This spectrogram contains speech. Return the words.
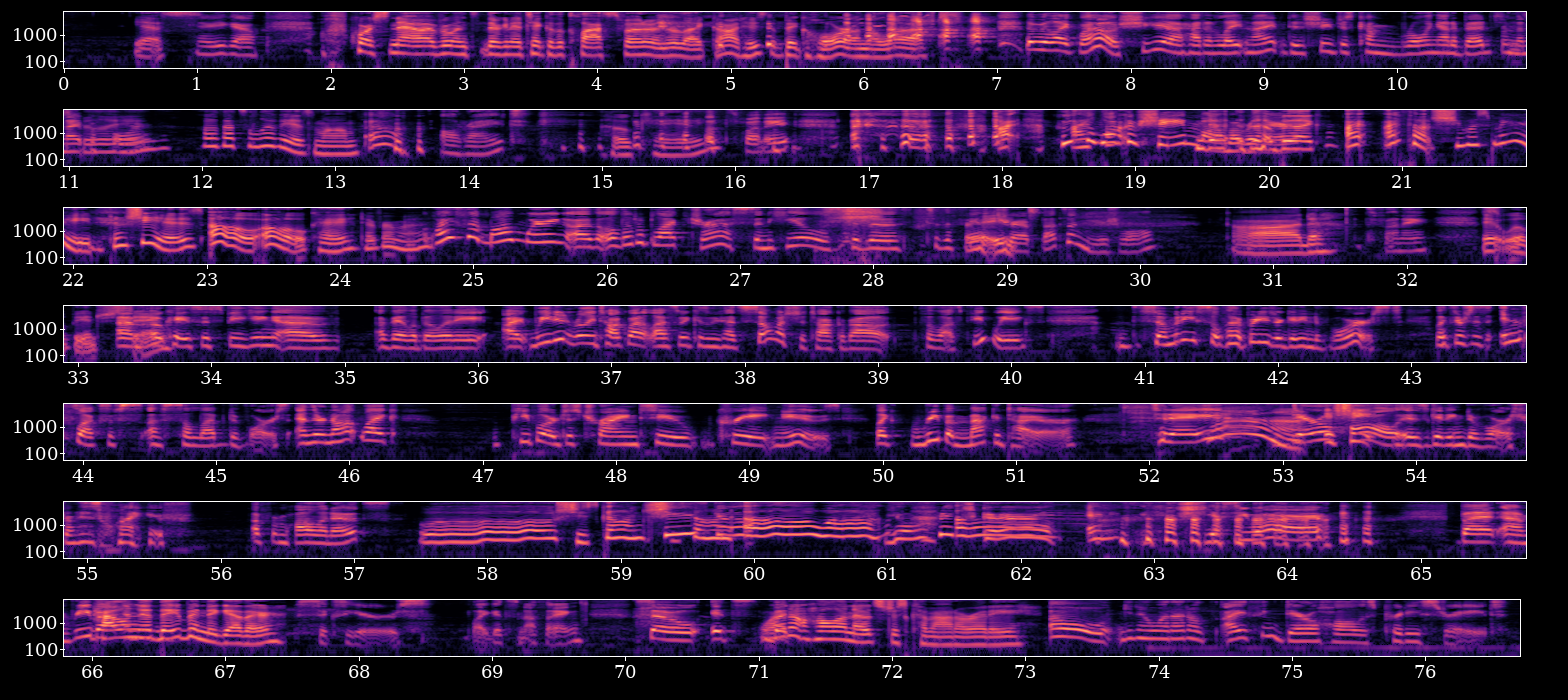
yes. There you go. Of course now everyone's they're gonna take the class photo and they're like, God, who's the big whore on the left? They'll be like, "Wow, she uh, had a late night. Did she just come rolling out of bed from the night Really? before?" Oh, that's Olivia's mom. Oh, all right. Okay. That's funny. I, Who's I the walk of shame mom Th- over they'll there? be like, I, I thought she was married. No, she is. Oh, oh, okay. Never mind. Why is that mom wearing a, a little black dress and heels to the to the field Right. trip? That's unusual. God, It's funny. it will be Um, interesting. okay, so speaking of availability, I we didn't really talk about it last week because we've had so much to talk about for the last few weeks. So many celebrities are getting divorced. Like there's this influx of, of celeb divorce, and they're not like people are just trying to create news. Like Reba McEntire today, Yeah. Daryl Is she- Hall is getting divorced from his wife uh, from Hall and Oates. Whoa, she's gone. she's She's gone. gone. Oh, wow. You're a rich girl, and yes, you are. but um, Reba, How long and have they been together? six years. Like it's nothing. So it's Why but don't Hall and Oates just come out already? oh, you know what? I don't. I think Daryl Hall is pretty straight.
